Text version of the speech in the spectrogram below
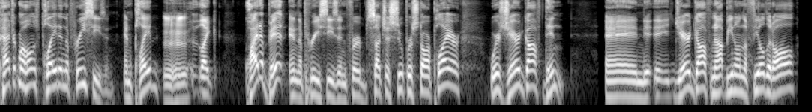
Patrick Mahomes played in the preseason and played mm-hmm. like quite a bit in the preseason for such a superstar player, whereas Jared Goff didn't. And uh, Jared Goff not being on the field at all.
